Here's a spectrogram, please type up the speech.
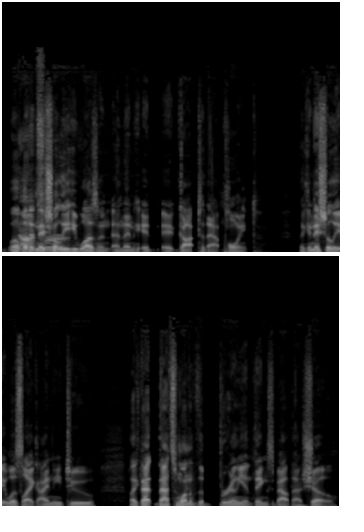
well, but initially for- he wasn't, and then it it got to that point. Like initially, it was like I need to, like that. That's one of the brilliant things about that show,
